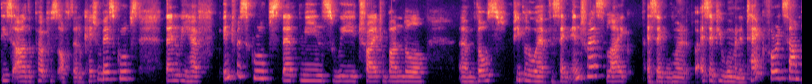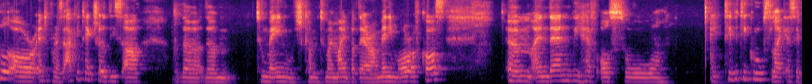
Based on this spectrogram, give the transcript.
these are the purpose of the location based groups. Then we have interest groups. That means we try to bundle um, those people who have the same interest like SAP woman SAP woman in tech for example or enterprise architecture. These are the the two main which come to my mind but there are many more of course. Um, and then we have also activity groups like SAP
